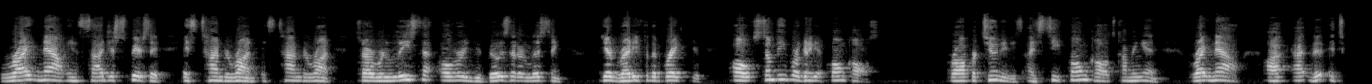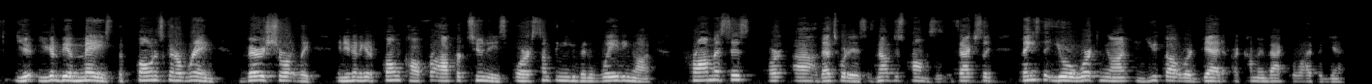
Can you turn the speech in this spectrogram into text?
right now inside your spirit. Say, it's time to run. It's time to run. So I release that over you. Those that are listening, get ready for the breakthrough. Oh, some people are going to get phone calls for opportunities. I see phone calls coming in right now. Uh, it's, you're, going to be amazed. The phone is going to ring very shortly and you're going to get a phone call for opportunities or something you've been waiting on. Promises or, uh, that's what it is. It's not just promises. It's actually things that you were working on and you thought were dead are coming back to life again.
